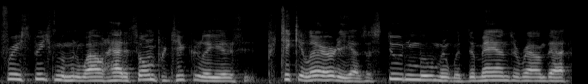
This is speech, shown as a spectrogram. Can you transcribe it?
free speech movement, while it had its own particularity as a student movement with demands around that,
